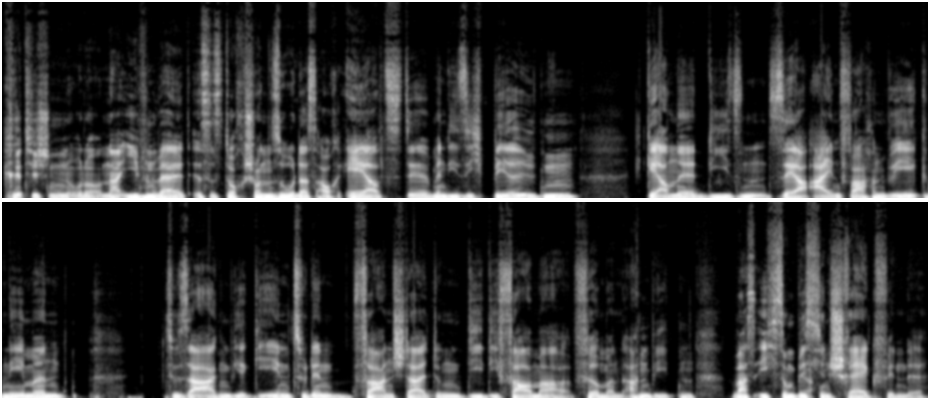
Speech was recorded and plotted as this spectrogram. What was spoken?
kritischen oder naiven Welt ist es doch schon so, dass auch Ärzte, wenn die sich bilden, gerne diesen sehr einfachen Weg nehmen, zu sagen, wir gehen zu den Veranstaltungen, die die Pharmafirmen anbieten, was ich so ein bisschen schräg finde.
